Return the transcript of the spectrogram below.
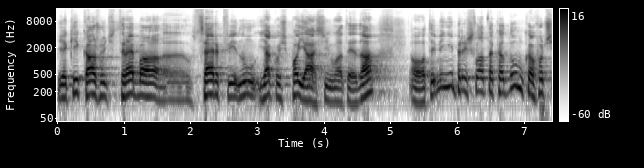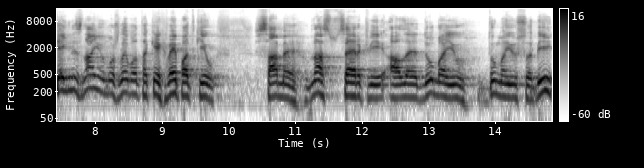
які кажуть, треба е, в церкві ну, якось пояснювати. Да? От, і мені прийшла така думка, хоч я й не знаю, можливо, таких випадків саме в нас в церкві, але думаю, думаю собі.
